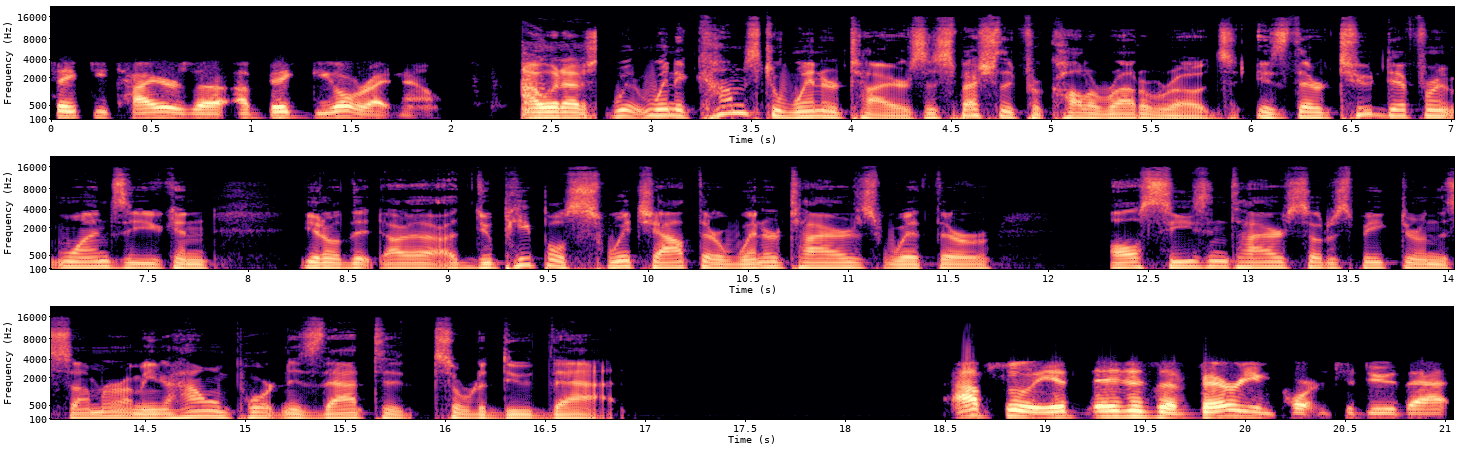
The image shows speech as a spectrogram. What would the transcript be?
safety tires are a big deal right now. I would have. When, when it comes to winter tires, especially for Colorado roads, is there two different ones that you can, you know, that uh, do people switch out their winter tires with their all season tires, so to speak, during the summer? I mean, how important is that to sort of do that? Absolutely, it, it is a very important to do that.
